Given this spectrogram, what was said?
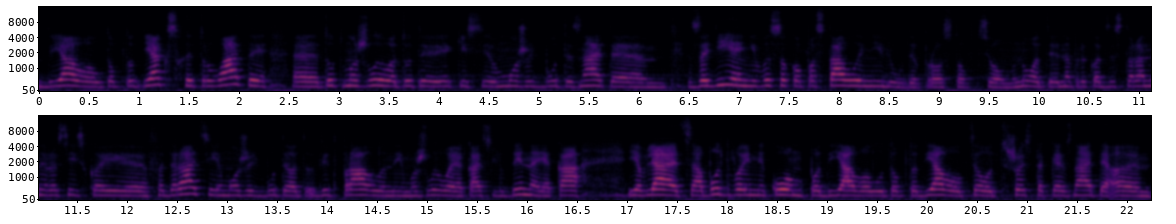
Диявол, тобто як схитрувати, е, тут можливо, тут якісь можуть бути, знаєте, задіяні високопоставлені люди просто в цьому. Ну, от, е, наприклад, зі сторони Російської Федерації можуть бути от відправлений, можливо, якась людина, яка являється або двойником по дияволу. Тобто диявол це от щось таке, знаєте, е,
